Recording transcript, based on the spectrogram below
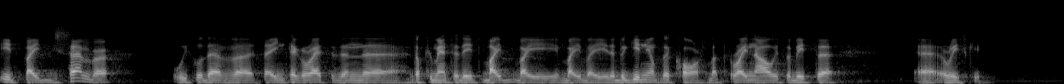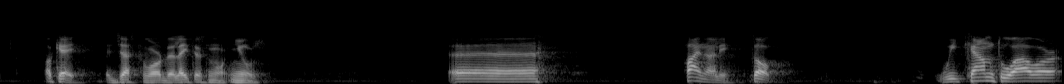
it by December, we could have, uh, say, integrated and uh, documented it by, by, by, by, the beginning of the course, but right now it's a bit uh, risky. Okay, just for the latest news. Uh, finally, so we come to our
